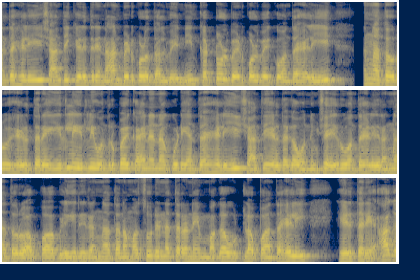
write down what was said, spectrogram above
ಅಂತ ಹೇಳಿ ಶಾಂತಿ ಕೇಳಿದ್ರೆ ನಾನು ಬೇಡ್ಕೊಳ್ಳೋದಲ್ವೇ? ನೀನ್ ಕಟ್ಟೋಳು ಬೇಡ್ಕೊಳ್ಬೇಕು ಅಂತ ಹೇಳಿ ರಂಗನಾಥ್ ಅವರು ಹೇಳ್ತಾರೆ, ಇರ್ಲಿ ಇರ್ಲಿ, ಒಂದು ರೂಪಾಯಿ ಕಾಯಿನನ್ನ ಕೊಡಿ ಅಂತ ಹೇಳಿ ಶಾಂತಿ ಹೇಳಿದಾಗ ಒಂದು ನಿಮಿಷ ಇರು ಅಂತ ಹೇಳಿ ರಂಗನಾಥ್ ಅವರು ಅಪ್ಪ, ಬಿಳಿಗಿರಿ ರಂಗನಾಥ, ನಮ್ಮ ಸೂರ್ಯನ ತರನೇ ಮಗ ಹುಟ್ಲಪ್ಪ ಅಂತ ಹೇಳಿ ಹೇಳ್ತಾರೆ. ಆಗ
